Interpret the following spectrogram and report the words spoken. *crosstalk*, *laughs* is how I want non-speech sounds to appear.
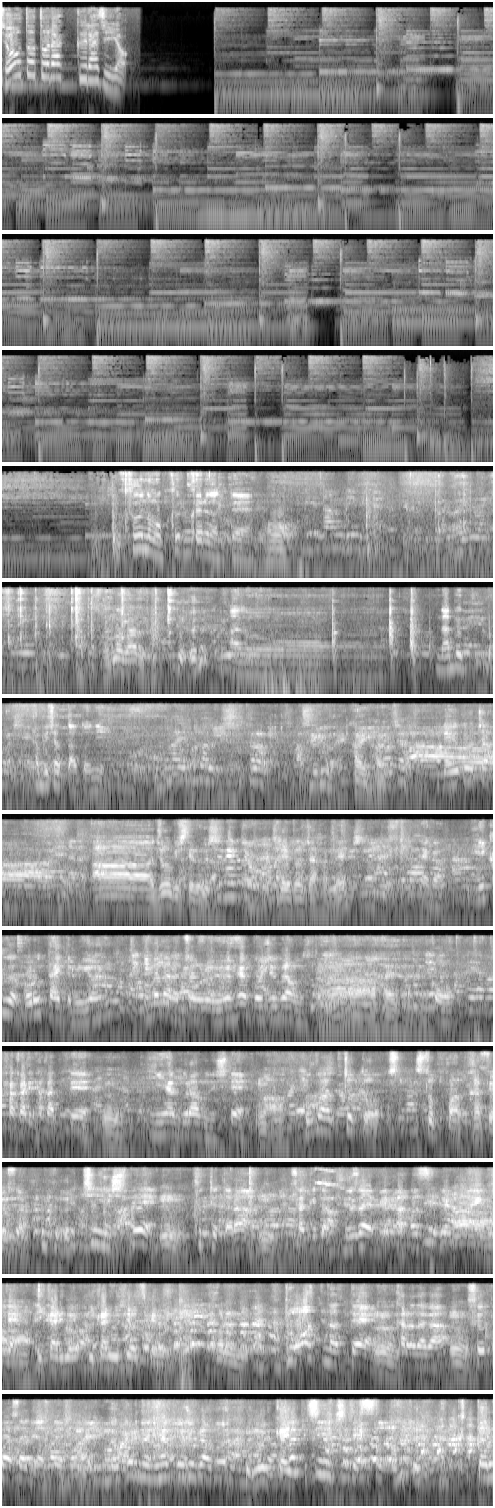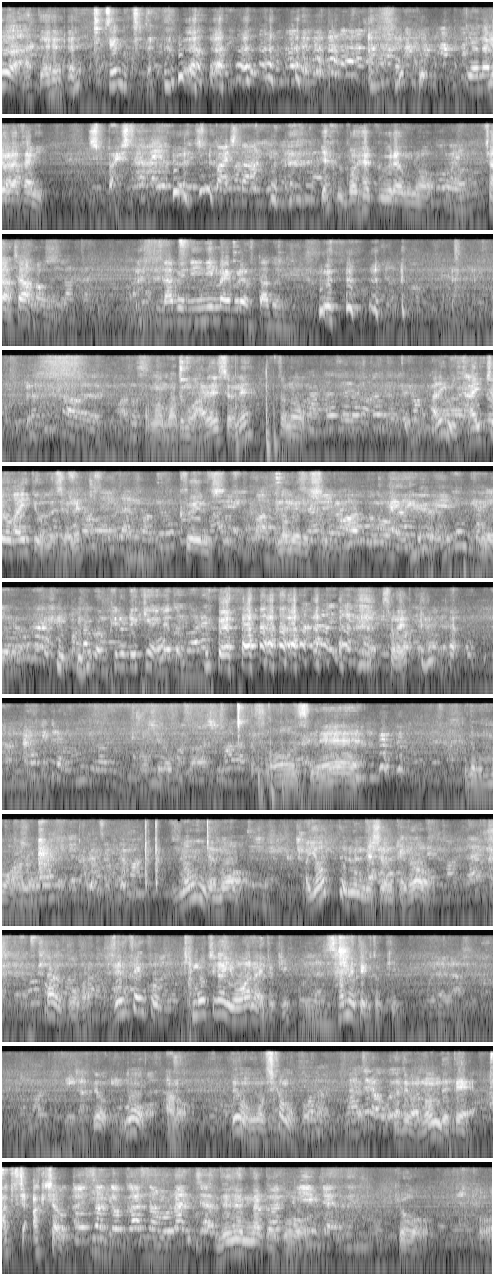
ショートトラックラジオ。食うのも食食えるなってそん。ななるあのー鍋食べちゃった後にはいはい。冷凍チャーハああ常備してるんだ。冷凍チャーハンね。ンなんか肉がゴロッと入ってるよん今ならちょうど 450g ですからああはいはいはい。こう測り測ってうん。200g にしてあここはちょっとスストッパーかかってるんだ。でチンしてうん。食ってたら、さっき言った具材見る合わせてあなくてあ怒りの怒りに火をつける心に。ボワってなって、うん。体がうん。スーパーサイズになって、残りの 250g もう一回。チンして食ったるわ。全部食った夜中夜中に。失敗した。失敗した。約 500g のチャーハン。チャーハン。を鍋2人前ぐらい振った後にまあまあでもあれですよね。そのある意味体調がいいってことですよね。食えるし飲めるし、多分ピロリ菌はいないと思う。*laughs* それ。そうですね。でももうあの飲んでもまあ酔ってるんでしょうけどなんかこうほら全然こう気持ちが酔わない時冷めてる時でももうあのでももうしかもこう例えば飲んでて飽きちゃ飽きちゃう。お父さんとお母さんおらんちゃう。全然なんかこう今日こ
